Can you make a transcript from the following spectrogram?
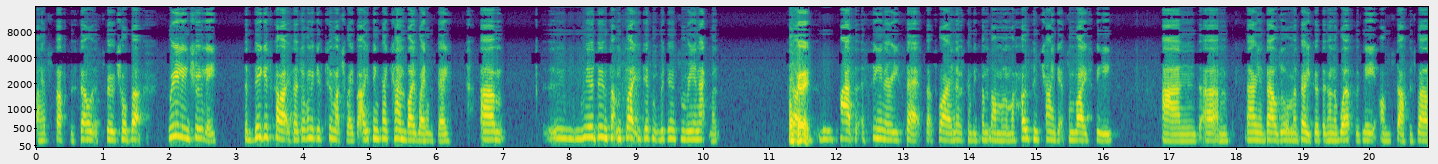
I have stuff to sell that's spiritual, but really and truly, the biggest part is I don't want to give too much away, but I think I can by Wednesday. Um, we're doing something slightly different. We're doing some reenactment. So Okay. we've had a scenery set. That's why I know it's going to be phenomenal. And we're hoping to try and get some live feeds. And um, Larry and Val Doran are very good. They're going to work with me on stuff as well.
